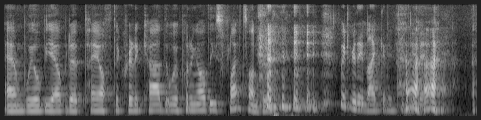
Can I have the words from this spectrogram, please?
and we'll be able to pay off the credit card that we're putting all these flights onto. we'd really like it if you did it.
